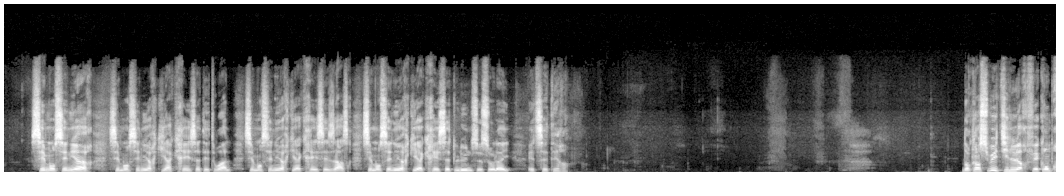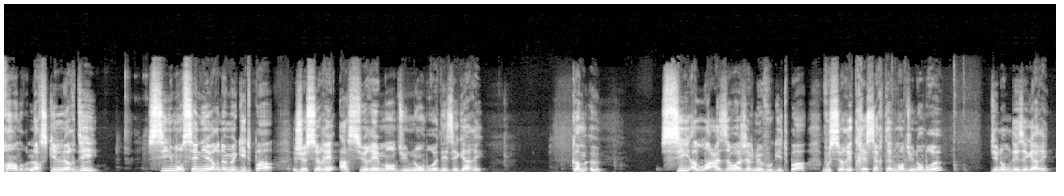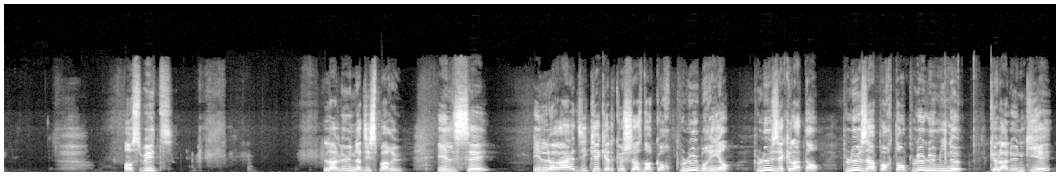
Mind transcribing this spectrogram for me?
C'est mon Seigneur, c'est mon Seigneur qui a créé cette étoile, c'est mon Seigneur qui a créé ces astres, c'est mon Seigneur qui a créé cette lune, ce soleil, etc. Donc ensuite, il leur fait comprendre, lorsqu'il leur dit, si mon Seigneur ne me guide pas, je serai assurément du nombre des égarés. Comme eux. Si Allah Azzawajal ne vous guide pas, vous serez très certainement du nombre, du nombre des égarés. Ensuite, la lune a disparu. Il sait, il leur a indiqué quelque chose d'encore plus brillant, plus éclatant, plus important, plus lumineux que la lune qui est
